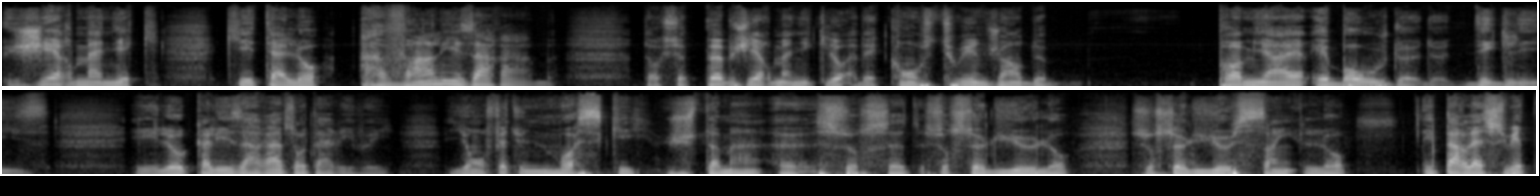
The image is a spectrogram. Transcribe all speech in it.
germanique qui était là avant les Arabes. Donc ce peuple germanique-là avait construit une genre de première ébauche d'église. De, Et là, quand les Arabes sont arrivés, ils ont fait une mosquée, justement, euh, sur ce lieu-là, sur ce lieu saint-là. Et par la suite,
